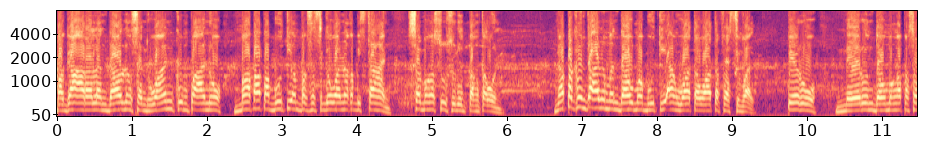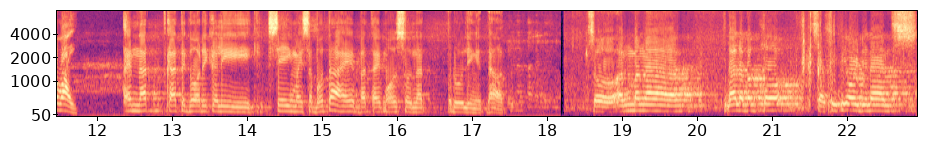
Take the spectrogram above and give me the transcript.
Pag-aaralan daw ng San Juan kung paano mapapabuti ang pagsasagawa ng kapistahan sa mga susunod pang taon. Napaghandaan naman daw mabuti ang Wata Wata Festival pero meron daw mga pasaway I'm not categorically saying may sabotahe but I'm also not ruling it out. So, ang mga lalabag po sa City Ordinance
